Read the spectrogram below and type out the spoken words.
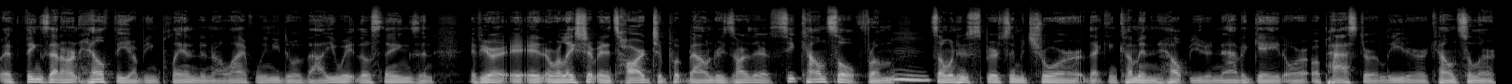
if things that aren't healthy are being planted in our life, we need to evaluate those things. And if you're in a relationship and it's hard to put boundaries, hard there, seek counsel from Mm. someone who's spiritually mature that can come in and help you to navigate, or a pastor, a leader, a counselor.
